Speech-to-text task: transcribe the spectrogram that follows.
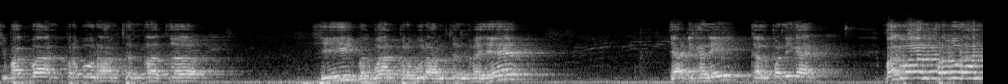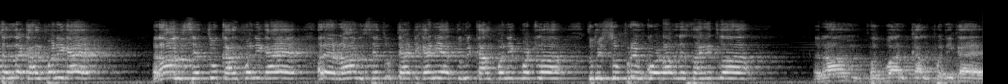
की भगवान प्रभू रामचंद्राचं ही भगवान प्रभू रामचंद्र हे त्या ठिकाणी काल्पनिक आहे भगवान प्रभू रामचंद्र काल्पनिक आहे. राम सेतू काल्पनिक आहे. अरे राम सेतू त्या ठिकाणी आहे. तुम्ही काल्पनिक म्हटलं. तुम्ही सुप्रीम कोर्टामध्ये सांगितलं. राम भगवान काल्पनिक आहे.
